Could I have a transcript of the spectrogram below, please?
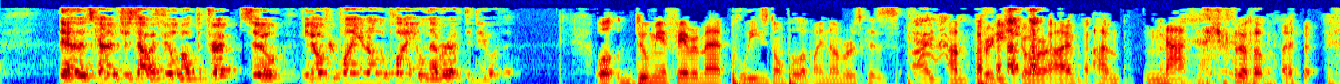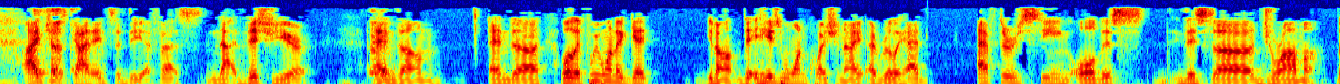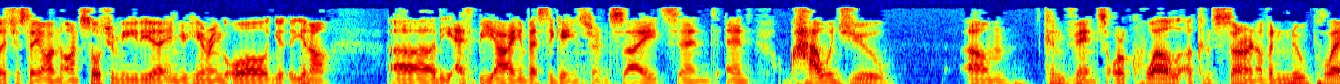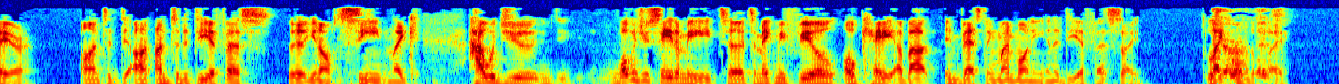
yeah, that's kind of just how I feel about the drip. So you know, if you're playing it on the play, you'll never have to deal with it. Well, do me a favor, Matt. Please don't pull up my numbers because I'm pretty sure I'm I'm not that good of a player. I just got into DFS not this year, and um and uh well, if we want to get you know, th- here's one question I I really had after seeing all this this uh drama, let's just say on on social media, and you're hearing all you, you know uh, the FBI investigating certain sites, and and how would you um, convince or quell a concern of a new player onto on, onto the DFS uh, you know scene? Like, how would you? What would you say to me to to make me feel okay about investing my money in a DFS site, like Sure, on the that's- play?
